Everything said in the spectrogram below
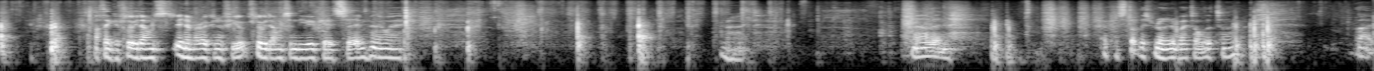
I think a fluid ounce in America and a fluid ounce in the UK is the same anyway. Right. Now then, I can stop this running about all the time. Right.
